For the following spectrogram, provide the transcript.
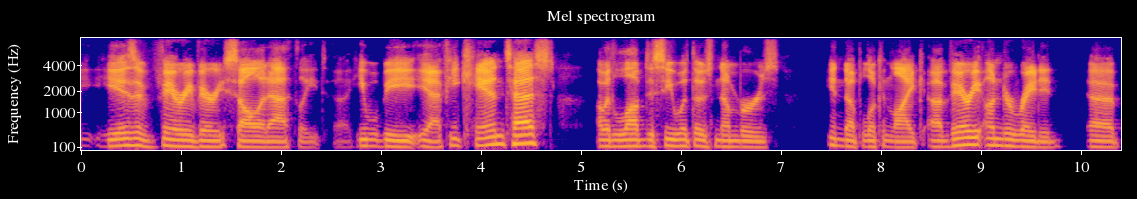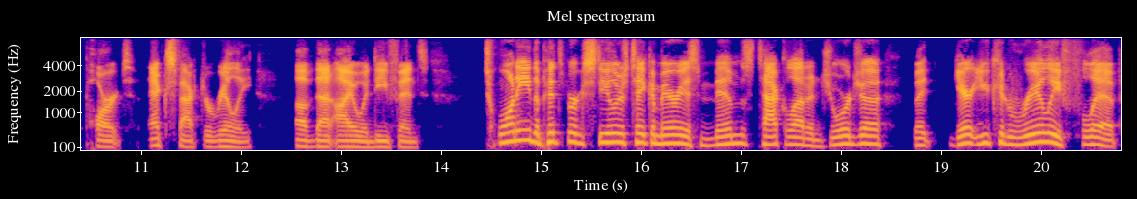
He, he is a very, very solid athlete. Uh, he will be, yeah, if he can test, I would love to see what those numbers end up looking like. A very underrated uh, part, X factor, really, of that Iowa defense. 20, the Pittsburgh Steelers take Amarius Mims, tackle out of Georgia. But Garrett, you could really flip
